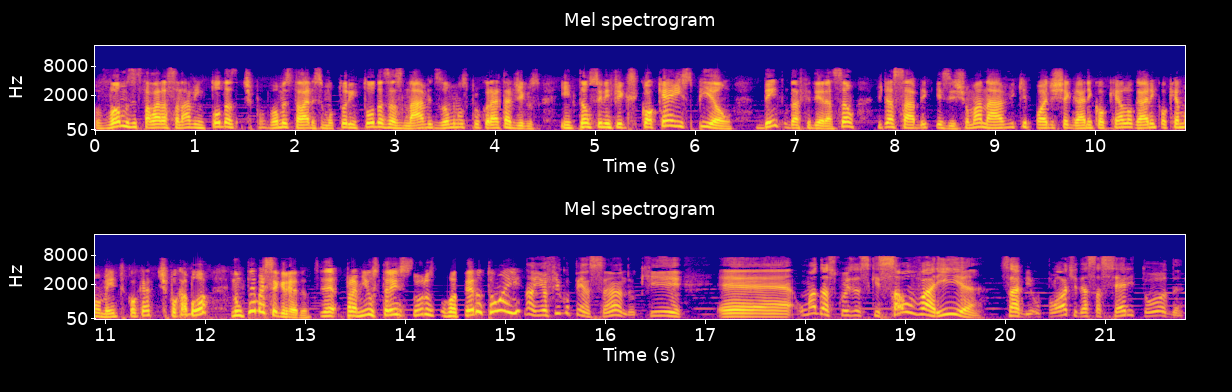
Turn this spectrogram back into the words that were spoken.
vamos instalar essa nave em todas. Tipo, vamos instalar esse motor em todas as naves, vamos procurar tardígrados. Então significa que qualquer espião dentro da federação já sabe que existe uma nave que pode chegar em qualquer lugar, em qualquer momento, qualquer. Tipo, acabou. Não tem mais segredo. É, Pra mim, os três furos do roteiro estão aí. Não, e eu fico pensando que é, uma das coisas que salvaria, sabe, o plot dessa série toda,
